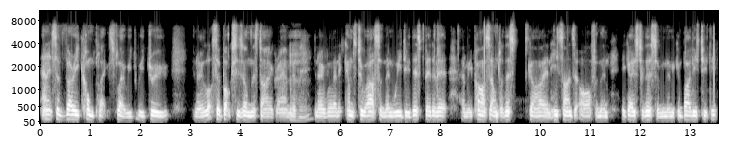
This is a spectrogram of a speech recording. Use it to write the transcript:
And it's a very complex flow. We, we drew, you know, lots of boxes on this diagram. Mm-hmm. you know, well, then it comes to us, and then we do this bit of it, and we pass it on to this guy, and he signs it off, and then it goes to this, and then we can buy these two things.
